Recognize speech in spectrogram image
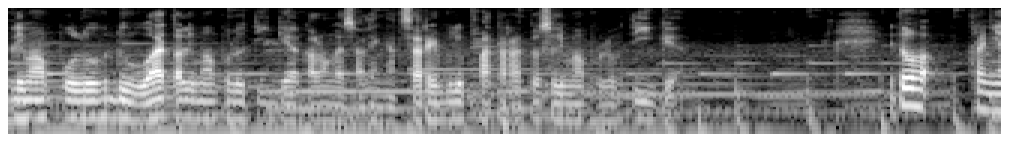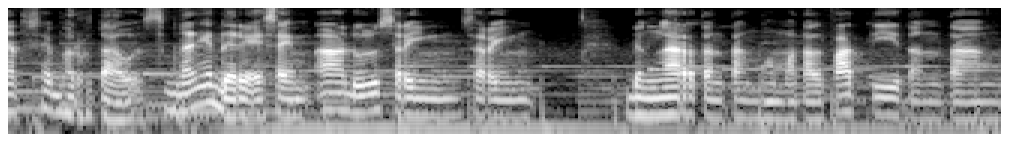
52 atau 53 kalau nggak salah ingat 1453 itu ternyata saya baru tahu. Sebenarnya dari SMA dulu sering-sering dengar tentang Muhammad Al-Fatih tentang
